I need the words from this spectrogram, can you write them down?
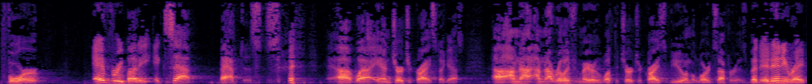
for everybody except Baptists, uh, well, and Church of Christ, I guess. Uh, I'm not, I'm not really familiar with what the Church of Christ view on the Lord's Supper is, but at any rate,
